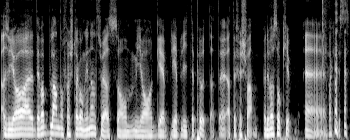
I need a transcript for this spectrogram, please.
alltså jag, det var bland de första gångerna tror jag som jag eh, blev lite putt att, det- att det försvann. För det var så kul eh, faktiskt,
